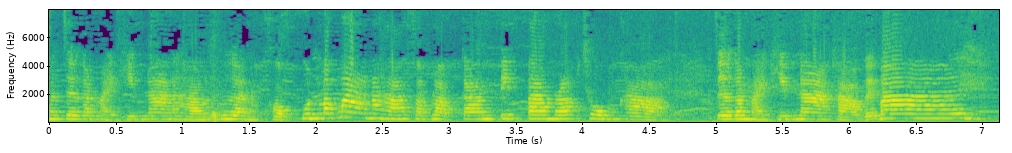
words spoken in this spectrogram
มาเจอกันใหม่คลิปหน้านะคะเพื่อนๆขอบคุณมากๆนะคะสำหรับการติดตามรับชมค่ะ เจอกันใหม่คลิปหน้าค่ะบ๊ายบาย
